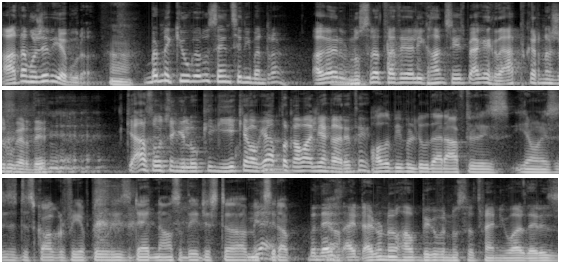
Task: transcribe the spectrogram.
आता मुझे भी है पूरा। बट मैं क्यों करूँ? सेंस ही नहीं बन रहा। अगर नुसरत फतेह अली खान स्टेज पे आके रैप करना शुरू कर दे क्या सोचेंगे लोग कि ये क्या हो गया? आप तो कवालियाँ गा रहे थे। All the people do that after his you know his discography up to he is dead now so they just mix it up but there I I don't know how big of a Nusrat fan you are there is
